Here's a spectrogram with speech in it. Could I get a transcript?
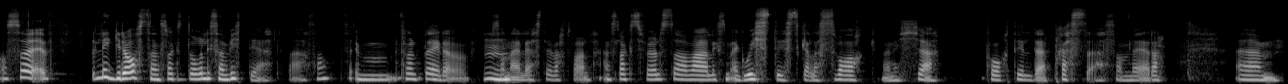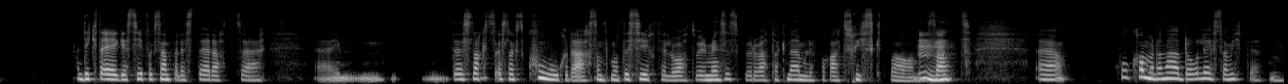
og så ligger det også en slags dårlig samvittighet der. sant? Følte jeg det, mm. sånn jeg leste i hvert fall. En slags følelse av å være liksom egoistisk eller svak når en ikke får til det presset som det er. da. Um, Dikta jeg sier f.eks. i stedet at uh, det er et slags, et slags, kor der som på en måte sier til henne at hun i det minste burde være takknemlig for å ha et friskt barn. Mm. sant? Uh, hvor kommer den dårlige samvittigheten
